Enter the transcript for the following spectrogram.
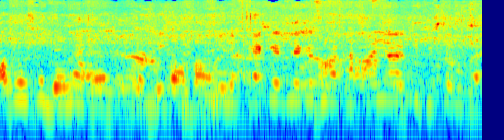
अब उसको देना है पैकेट लेके थोड़ा खराब आया कि पिक्चर होगा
